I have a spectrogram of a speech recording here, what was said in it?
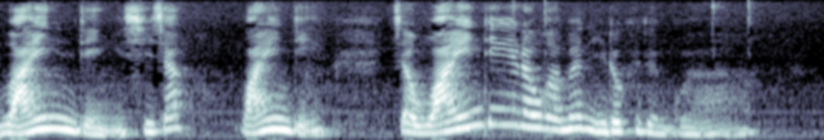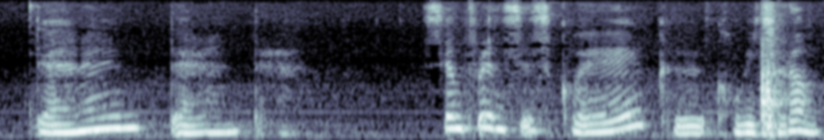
winding. 시작. winding. 자, winding이라고 하면 이렇게 된 거야. 따란 따란 따란. 샌프란시스코의 그 거기처럼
